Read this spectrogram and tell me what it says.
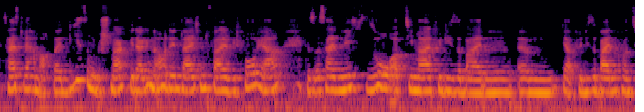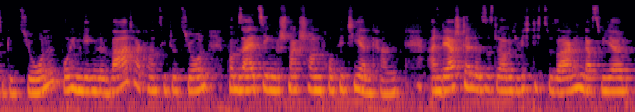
Das heißt, wir haben auch bei diesem Geschmack wieder genau den gleichen Fall wie vorher. Das ist halt nicht so optimal für diese beiden ähm, ja für diese beiden Konstitutionen, wohingegen eine Vata-Konstitution vom salzigen Geschmack schon profitieren kann. An der Stelle ist es, glaube ich, wichtig zu sagen, dass wir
